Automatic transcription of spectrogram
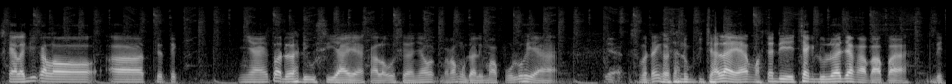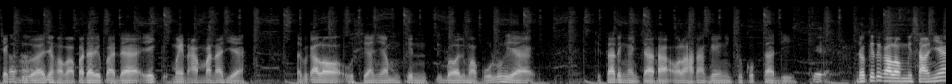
sekali lagi kalau uh, titiknya itu adalah di usia ya kalau usianya memang udah 50 ya ya. sebenarnya nggak usah nunggu gejala ya maksudnya dicek dulu aja nggak apa-apa dicek uh -huh. dulu aja nggak apa-apa daripada ya, main aman aja tapi kalau usianya mungkin di bawah 50 ya kita dengan cara olahraga yang cukup tadi. Yeah. Dok itu kalau misalnya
